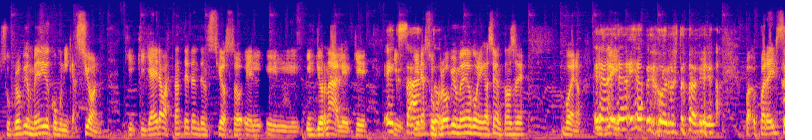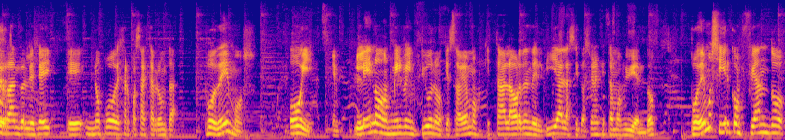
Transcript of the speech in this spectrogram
su propio medio de comunicación, que, ya era bastante tendencioso, el, el, el Giornale, que, que, era su propio medio de comunicación. Entonces, bueno, era, peor todavía. para ir cerrando, Leslie, eh, no puedo dejar pasar esta pregunta. ¿Podemos hoy, en pleno 2021, que sabemos que está a la orden del día las situaciones que estamos viviendo, ¿podemos seguir confiando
